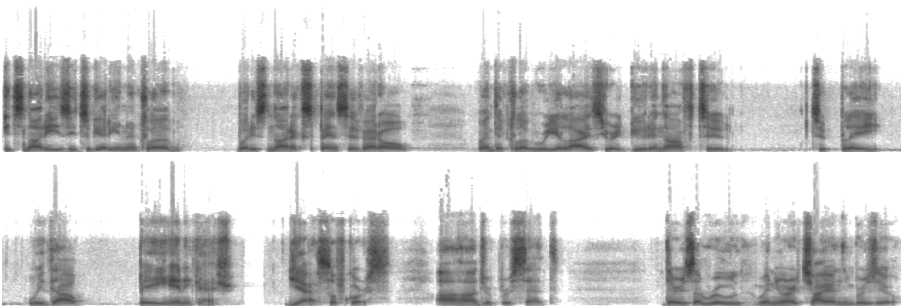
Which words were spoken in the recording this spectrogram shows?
it's not easy to get in a club, but it's not expensive at all when the club realize you're good enough to to play without paying any cash. Yes, of course. A hundred percent. There is a rule when you're a child in Brazil.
